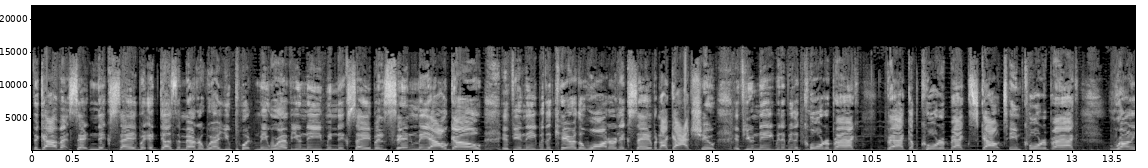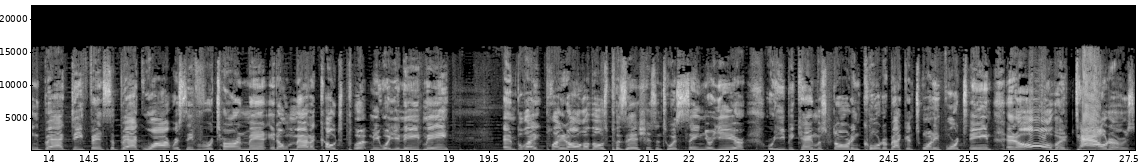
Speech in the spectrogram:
the guy that said, Nick Saban, it doesn't matter where you put me, wherever you need me, Nick Saban, send me, I'll go. If you need me to carry the water, Nick Saban, I got you. If you need me to be the quarterback, backup quarterback, scout team quarterback, running back, defensive back, wide receiver, return man, it don't matter, coach, put me where you need me. And Blake played all of those positions into his senior year, where he became a starting quarterback in 2014, and all the doubters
